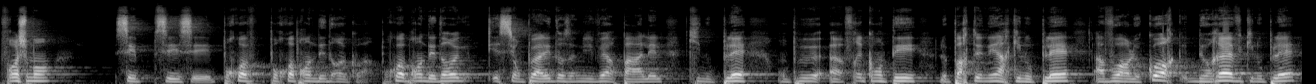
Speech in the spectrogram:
Franchement, c'est, pourquoi, prendre des drogues quoi? Pourquoi prendre des drogues? Si on peut aller dans un univers parallèle qui nous plaît, on peut euh, fréquenter le partenaire qui nous plaît, avoir le corps de rêve qui nous plaît.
